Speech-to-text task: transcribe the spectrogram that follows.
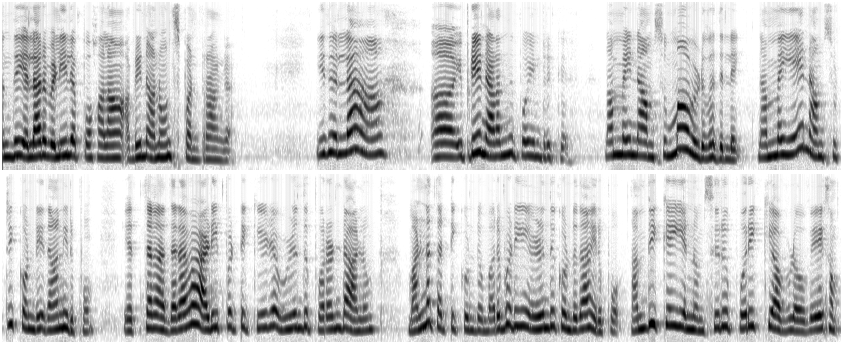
வந்து எல்லோரும் வெளியில் போகலாம் அப்படின்னு அனௌன்ஸ் பண்ணுறாங்க இதெல்லாம் இப்படியே நடந்து போயின்னு இருக்கு நம்மை நாம் சும்மா விடுவதில்லை. நம்மையே நாம் சுற்றி கொண்டே தான் இருப்போம். எத்தனை தடவை அடிபட்டு கீழே விழுந்து புரண்டாலும் மண்ணை தட்டி கொண்டு மறுபடியும் எழுந்து கொண்டு தான் இருப்போம். நம்பிக்கை என்னும் சிறு பொறிக்கு அவ்வளோ வேகம்.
